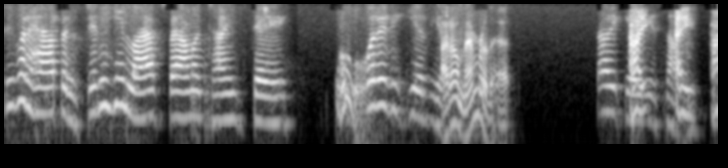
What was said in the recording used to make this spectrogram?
see what happens. Didn't he last Valentine's Day? Ooh, What did he give you? I don't remember that. thought he gave I, you something. I,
